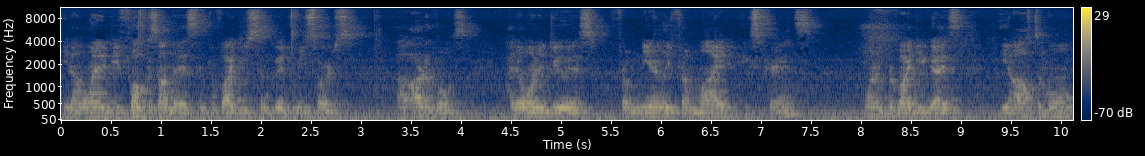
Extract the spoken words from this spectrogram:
you know, I wanted to be focused on this and provide you some good resource uh, articles. I don't want to do this from nearly from my experience. I want to provide you guys the optimal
